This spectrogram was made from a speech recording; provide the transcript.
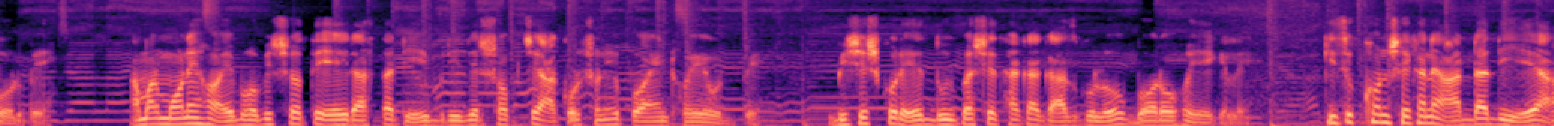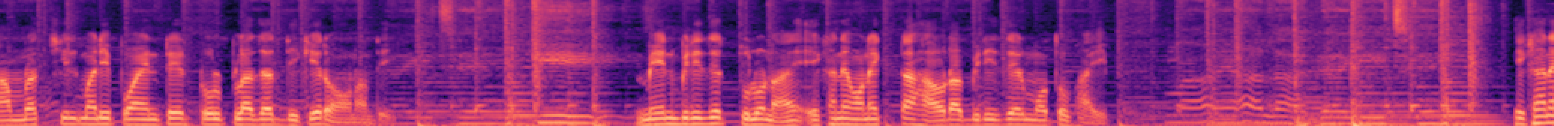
করবে। আমার মনে হয় ভবিষ্যতে এই রাস্তাটি ব্রিজের সবচেয়ে আকর্ষণীয় পয়েন্ট হয়ে উঠবে। বিশেষ করে দুই পাশে থাকা গাছগুলো বড় হয়ে গেলে। কিছুক্ষণ সেখানে আড্ডা দিয়ে আমরা চিলমারি পয়েন্টের টোল প্লাজার দিকে রওনা দিই। মেন ব্রিজের তুলনায় এখানে অনেকটা হাওড়া ব্রিজের মতো ভাইব। এখানে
